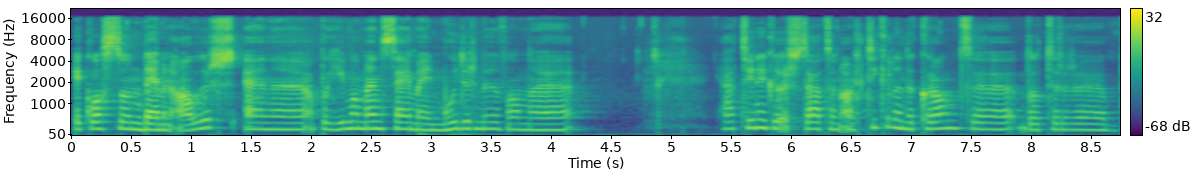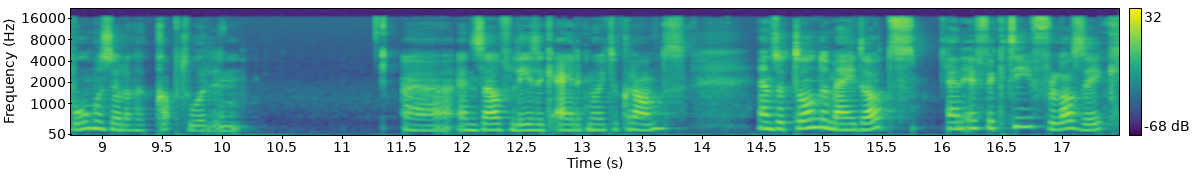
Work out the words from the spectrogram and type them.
Ik was toen bij mijn ouders en uh, op een gegeven moment zei mijn moeder me van... Uh, ja, Tineke, er staat een artikel in de krant uh, dat er bomen zullen gekapt worden. en zelf lees ik eigenlijk nooit de krant. En ze toonde mij dat. En effectief las ik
